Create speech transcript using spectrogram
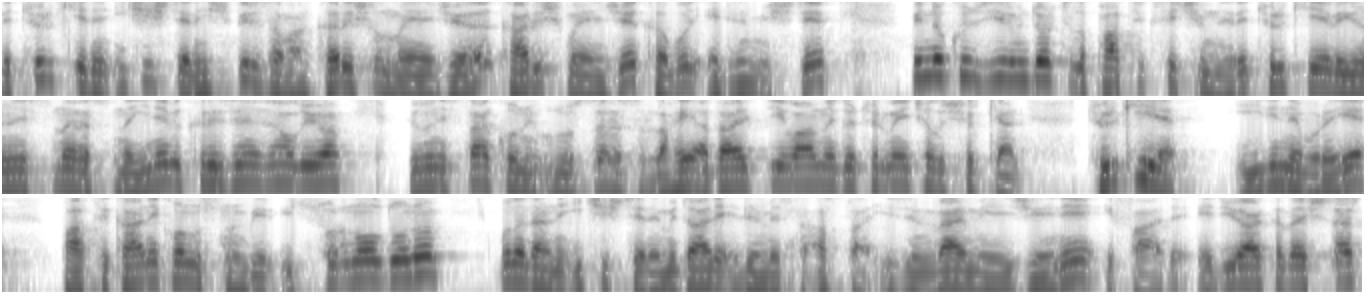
ve Türkiye'nin iç işlerine hiçbir zaman karışılmayacağı, karışmayacağı kabul edilmişti. 1924 yılı Patrik seçimleri Türkiye ve Yunanistan arasında yine bir krize neden oluyor. Yunanistan konuyu Uluslararası Lahey Adalet Divanı'na götürmeye çalışırken Türkiye iyi dinle burayı Patrikhane konusunun bir iç sorun olduğunu bu nedenle iç işlerine müdahale edilmesine asla izin vermeyeceğini ifade ediyor arkadaşlar.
